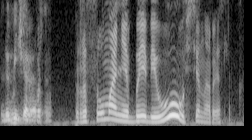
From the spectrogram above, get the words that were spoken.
любите рестлинг. Расселмания Бэби, у, все на рестлинг.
